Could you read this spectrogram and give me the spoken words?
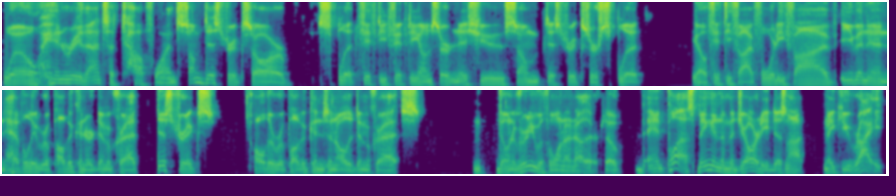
Well, Henry, that's a tough one. Some districts are split 50 50 on certain issues, some districts are split. You know, 55 45, even in heavily Republican or Democrat districts, all the Republicans and all the Democrats don't agree with one another. So, and plus, being in the majority does not make you right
